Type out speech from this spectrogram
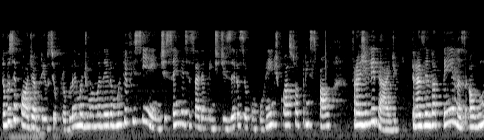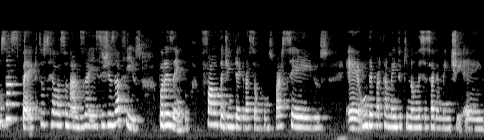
Então, você pode abrir o seu problema de uma maneira muito eficiente, sem necessariamente dizer a seu concorrente qual a sua principal fragilidade, trazendo apenas alguns aspectos relacionados a esses desafios por exemplo, falta de integração com os parceiros, é, um departamento que não necessariamente é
